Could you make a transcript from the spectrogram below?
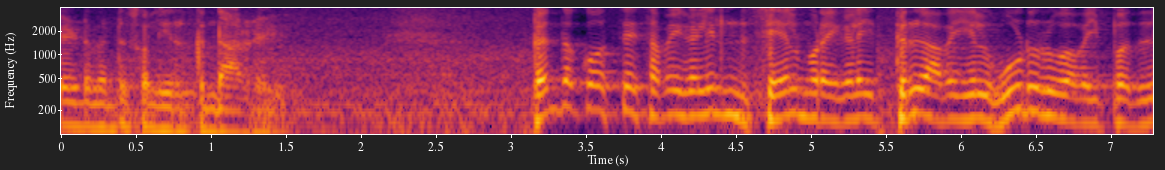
வேண்டும் என்று சொல்லியிருக்கின்றார்கள். பெந்தகோஸ்தே சபைகளின் செயல்முறைகளை திரு அவையில் ஊடுருவ வைப்பது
